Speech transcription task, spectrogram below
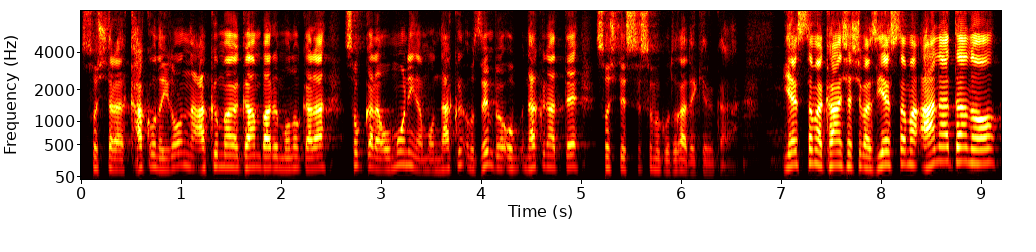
そしたら過去のいろんな悪魔が頑張るものから、そこから重荷がもうなく全部なくなって、そして進むことができるから。イエス様感謝します。イエス様、あなたの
